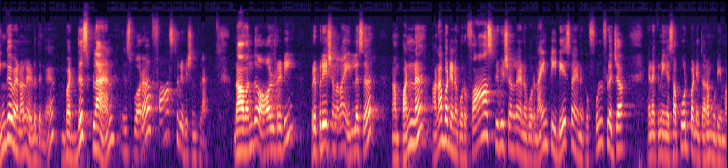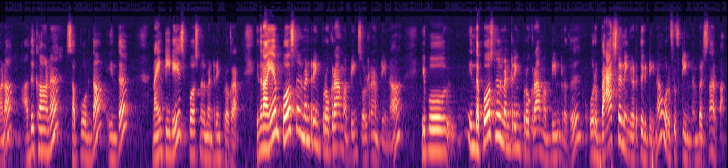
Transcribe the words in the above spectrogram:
எங்கே வேணாலும் எழுதுங்க. But this plan is for a fast revision plan நான் வந்து ஆல்ரெடி ப்ரிப்பரேஷன்லலாம் இல்லை சார் நான் பண்ணேன். ஆனால் பட் எனக்கு ஒரு ஃபாஸ்ட் ரிவிஷனில் எனக்கு ஒரு 90 டேஸில் எனக்கு ஃபுல் ஃப்ளெஜாக எனக்கு நீங்கள் சப்போர்ட் பண்ணி தர முடியுமானா அதுக்கான சப்போர்ட் தான் இந்த 90 டேஸ் பர்சனல் மென்டரிங் ப்ரோக்ராம் இதை நான் ஏன் பர்சனல் மென்டரிங் ப்ரோக்ராம் அப்படின்னு சொல்கிறேன் அப்படின்னா இப்போது இந்த பர்சனல் மென்டரிங் ப்ரோக்ராம் அப்படின்றது ஒரு பேட்ச்சில் நீங்கள் எடுத்துக்கிட்டிங்கன்னா ஒரு 15 மெம்பர்ஸ் தான் இருப்பாங்க.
